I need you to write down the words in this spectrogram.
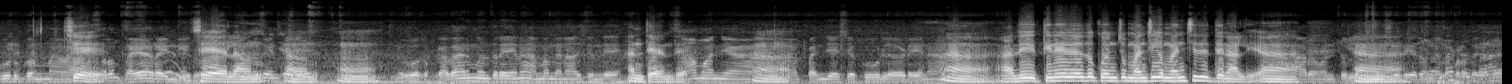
కూడుకున్న అవసరం తయారైంది నువ్వు ఒక ప్రధానమంత్రి అయినా అన్నం తినాల్సిందే. అంతే అంతే. సామాన్య పనిచేసే కూలోడైనా అది తినేదేదో కొంచెం మంచిగా మంచిది తినాలి. శరీరం నిలబడదు కదా.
